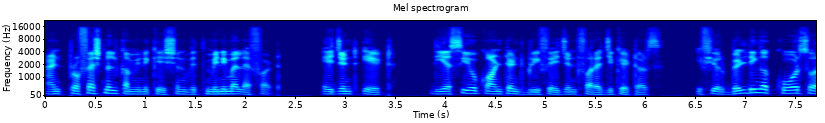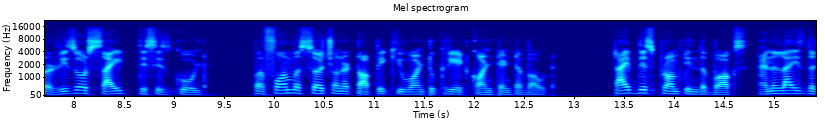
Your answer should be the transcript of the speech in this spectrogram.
and professional communication with minimal effort. Agent 8 the SEO content brief agent for educators. If you're building a course or a resource site, this is gold. Perform a search on a topic you want to create content about. Type this prompt in the box, analyze the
